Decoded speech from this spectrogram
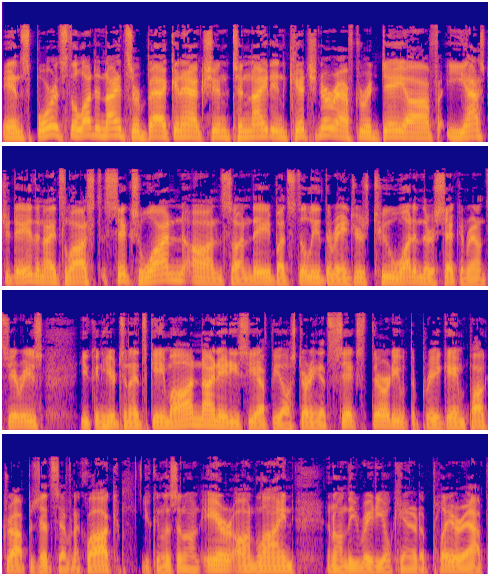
In sports, the London Knights are back in action tonight in Kitchener after a day off yesterday. The Knights lost 6 1 on Sunday, but still lead the Rangers 2 1 in their second round series. You can hear tonight's game on 980 CFPL starting at 6.30 with the pregame. Puck drop is at 7 o'clock. You can listen on air, online, and on the Radio Canada Player app.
